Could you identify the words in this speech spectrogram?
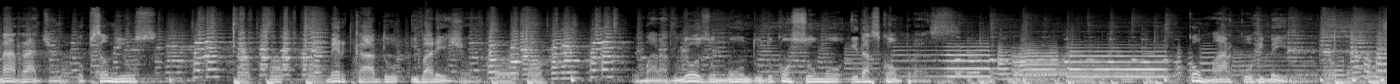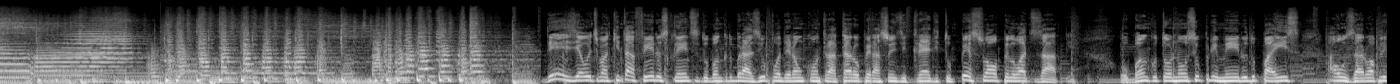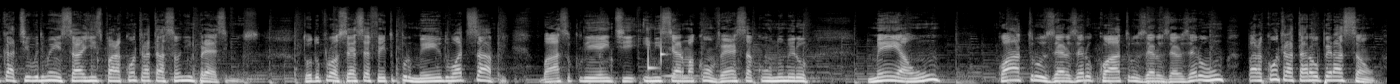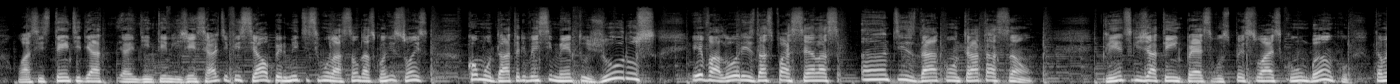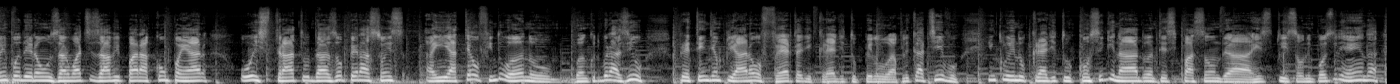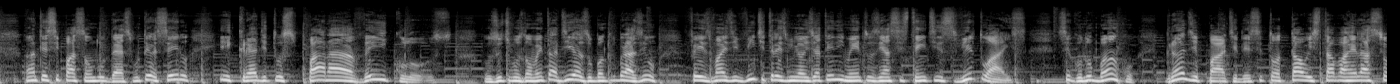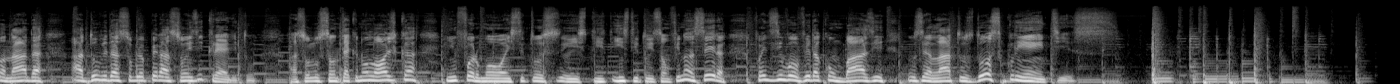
Na rádio Opção News, Mercado e Varejo. O maravilhoso mundo do consumo e das compras. Com Marco Ribeiro. Desde a última quinta-feira, os clientes do Banco do Brasil poderão contratar operações de crédito pessoal pelo WhatsApp. O banco tornou-se o primeiro do país a usar o aplicativo de mensagens para a contratação de empréstimos. Todo o processo é feito por meio do WhatsApp. Basta o cliente iniciar uma conversa com o número 61 4004 0001 para contratar a operação. O assistente de, de, inteligência artificial permite simulação das condições, como data de vencimento, juros e valores das parcelas antes da contratação. Clientes que já têm empréstimos pessoais com um banco também poderão usar o WhatsApp para acompanhar o extrato das operações aí até o fim do ano. O Banco do Brasil pretende ampliar a oferta de crédito pelo aplicativo, incluindo crédito consignado, antecipação da restituição do imposto de renda, antecipação do 13º e créditos para veículos. Nos últimos 90 dias, o Banco do Brasil fez mais de 23 milhões de atendimentos em assistentes virtuais. Segundo o banco, grande parte desse total estava relacionada a dúvidas sobre operações de crédito. A solução tecnológica informou a institu instituição financeira, foi desenvolvida com base nos relatos dos clientes.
